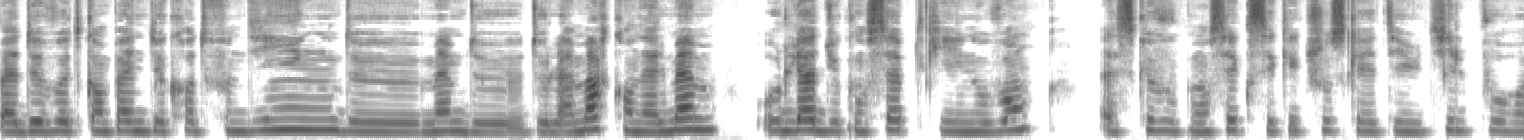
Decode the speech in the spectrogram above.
bah, de votre campagne de crowdfunding, de, même de la marque en elle-même, au-delà du concept qui est innovant Est-ce que vous pensez que c'est quelque chose qui a été utile pour,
